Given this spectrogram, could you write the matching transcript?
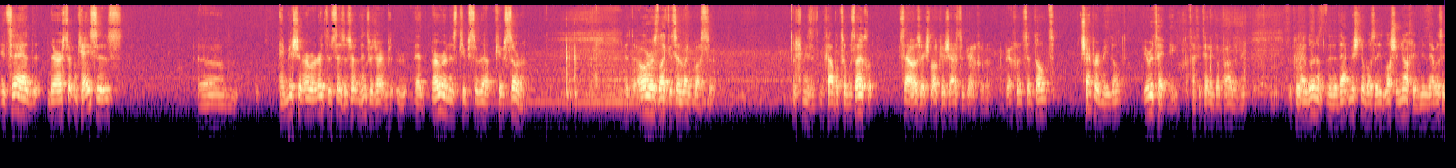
it said there are certain cases um, a mission Urban says there are certain things which are that Urban is kipsura. that the or is like considered like buster, which means it's mekabel to. So as Rish asked to Bechon, Bechon said, "Don't chaper me, don't irritate me. I don't bother me." Because I learned that that Mishnah was a Lashon Yachid, means that was a,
